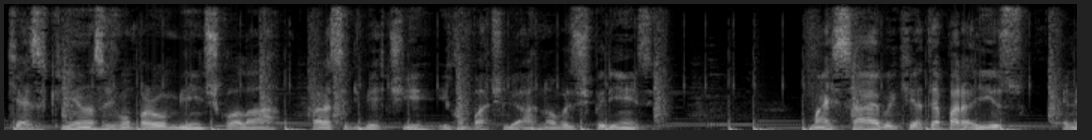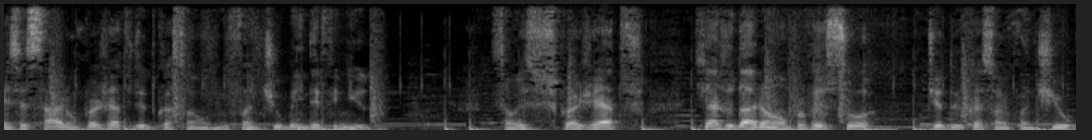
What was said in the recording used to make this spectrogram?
que as crianças vão para o ambiente escolar para se divertir e compartilhar novas experiências. Mas saiba que até para isso é necessário um projeto de educação infantil bem definido. São esses projetos que ajudarão o professor de educação infantil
